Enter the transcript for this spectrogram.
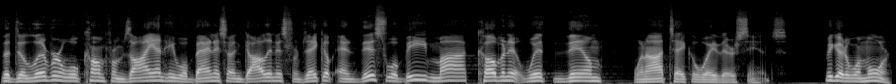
The deliverer will come from Zion. He will banish ungodliness from Jacob. And this will be my covenant with them when I take away their sins. Let me go to one more.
